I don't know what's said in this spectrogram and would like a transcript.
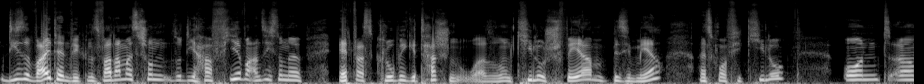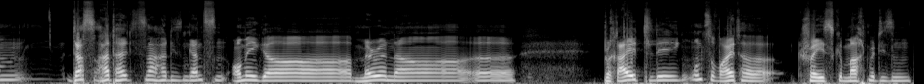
diese Weiterentwicklung, es war damals schon so, die H4 war an sich so eine etwas klobige Taschenuhr, also so ein Kilo schwer, ein bisschen mehr, 1,4 Kilo. Und ähm, das hat halt jetzt nachher diesen ganzen Omega, Mariner, äh, Breitling und so weiter Craze gemacht mit diesen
